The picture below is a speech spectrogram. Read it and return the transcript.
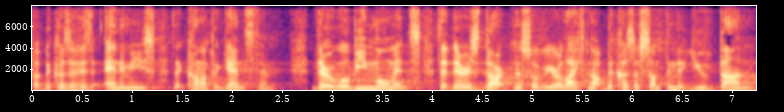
but because of his enemies that come up against him. There will be moments that there is darkness over your life, not because of something that you've done,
